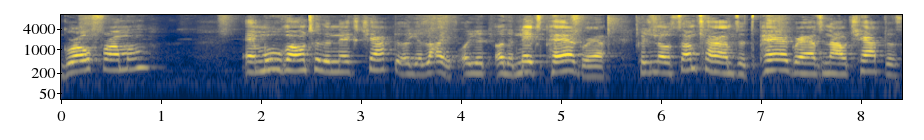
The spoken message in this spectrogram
grow from them, and move on to the next chapter of your life or, your, or the next paragraph. Because, you know, sometimes the paragraphs and our chapters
